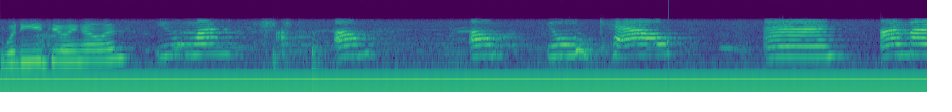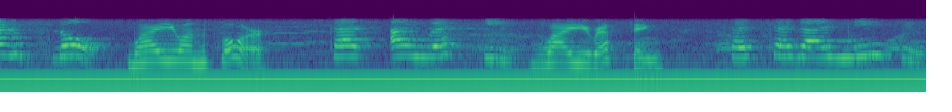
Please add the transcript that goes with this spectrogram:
What are you doing, Owen? You want um um you want cow and I'm on the floor Why are you on the floor? cause I'm resting Why are you resting? cause, cause I need to.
